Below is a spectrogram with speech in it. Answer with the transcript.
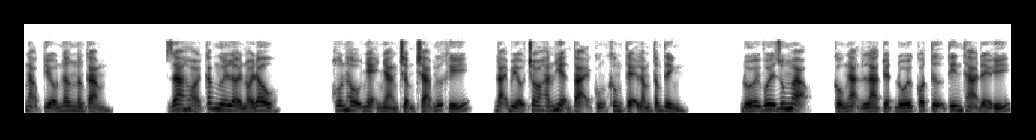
ngạo kiều nâng nâng cảm Ra hỏi các ngươi lời nói đâu. Hôn hậu nhẹ nhàng chậm chạp ngữ khí, đại biểu cho hắn hiện tại cũng không tệ lắm tâm tình. Đối với dung mạo, cậu ngạn là tuyệt đối có tự tin thả để ý.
